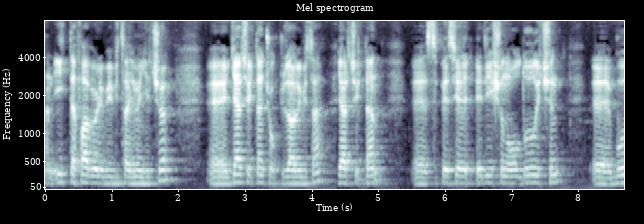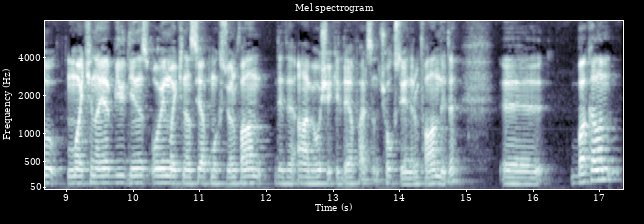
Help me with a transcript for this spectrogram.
Hani ilk defa böyle bir Vita elime geçiyor. E, gerçekten çok güzel bir Vita. Gerçekten e, Special Edition olduğu için e, bu makineye bildiğiniz oyun makinesi yapmak istiyorum falan dedi. Abi o şekilde yaparsan çok sevinirim falan dedi. E, bakalım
